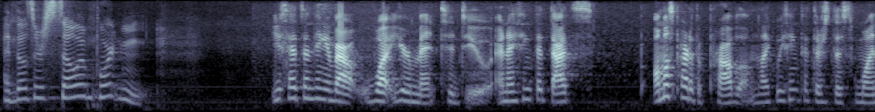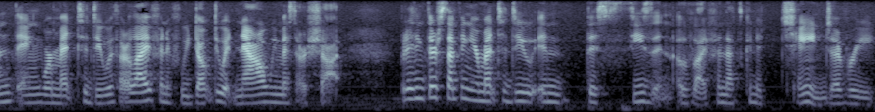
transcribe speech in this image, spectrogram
And those are so important. You said something about what you're meant to do and i think that that's almost part of the problem. Like we think that there's this one thing we're meant to do with our life and if we don't do it now we miss our shot. But i think there's something you're meant to do in this season of life and that's going to change every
